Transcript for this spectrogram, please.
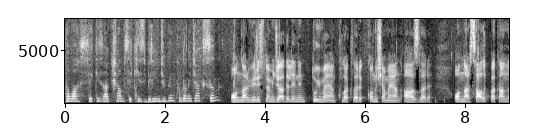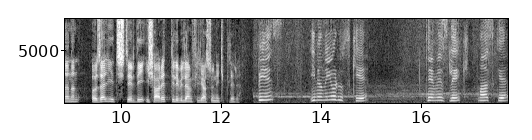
Sabah 8, akşam 8 birinci gün kullanacaksın. Onlar virüsle mücadelenin duymayan kulakları, konuşamayan ağızları. Onlar Sağlık Bakanlığı'nın özel yetiştirdiği işaret dili bilen filyasyon ekipleri. Biz inanıyoruz ki temizlik, maske,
